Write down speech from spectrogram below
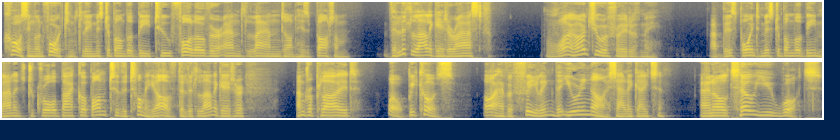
causing, unfortunately, Mr. Bumblebee to fall over and land on his bottom. The little alligator asked, Why aren't you afraid of me? At this point, Mr. Bumblebee managed to crawl back up onto the tummy of the little alligator and replied, Well, because I have a feeling that you're a nice alligator. And I'll tell you what,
